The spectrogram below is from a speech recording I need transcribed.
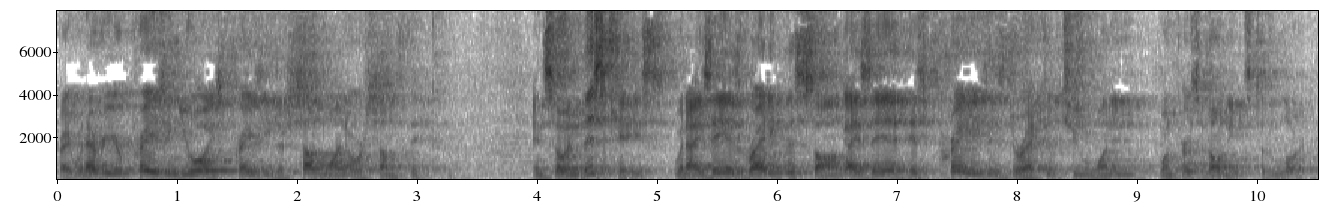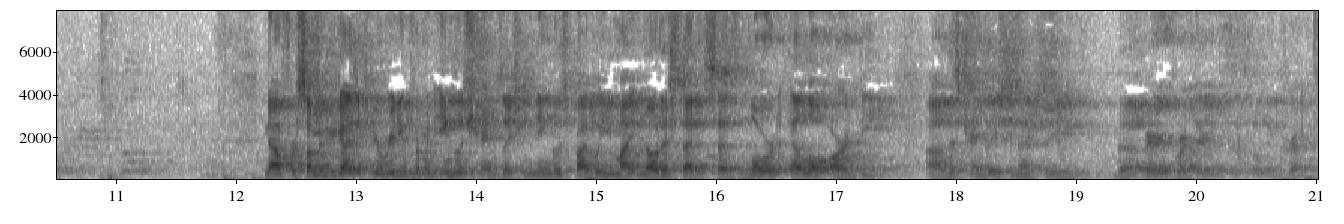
right? Whenever you're praising, you always praise either someone or something. And so in this case, when Isaiah is writing this song, Isaiah, his praise is directed to one, in, one person only. It's to the Lord. Now, for some of you guys, if you're reading from an English translation, the English Bible, you might notice that it says Lord, L O R D. Uh, this translation actually, the very part there is a little incorrect.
